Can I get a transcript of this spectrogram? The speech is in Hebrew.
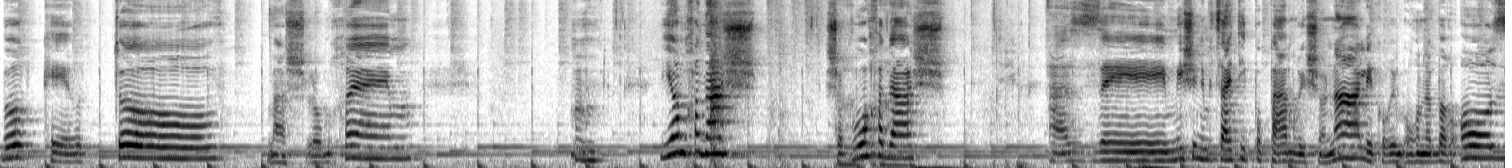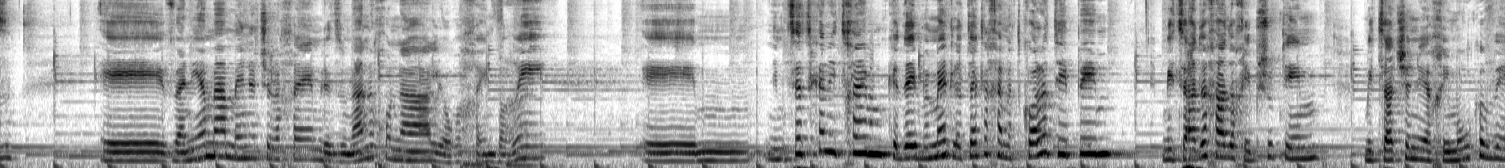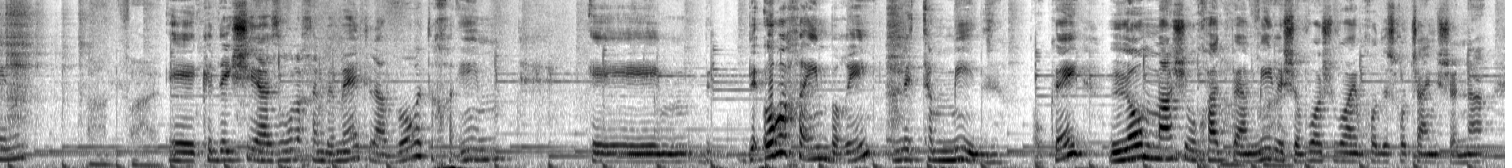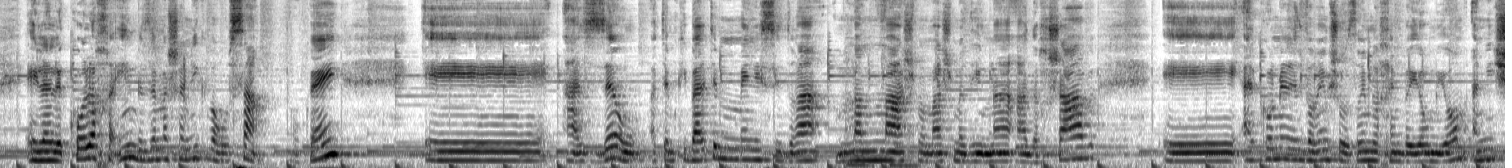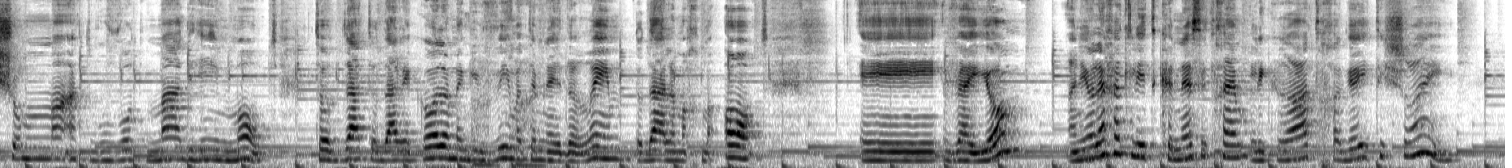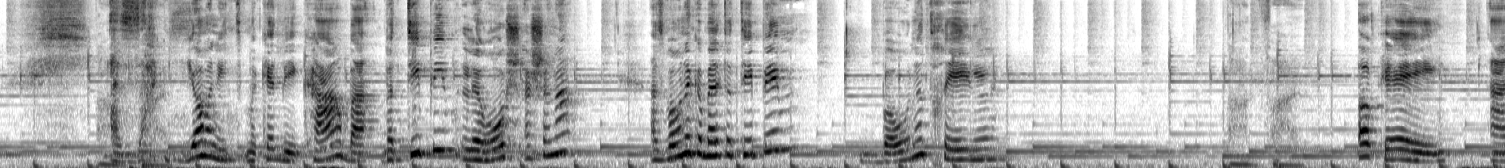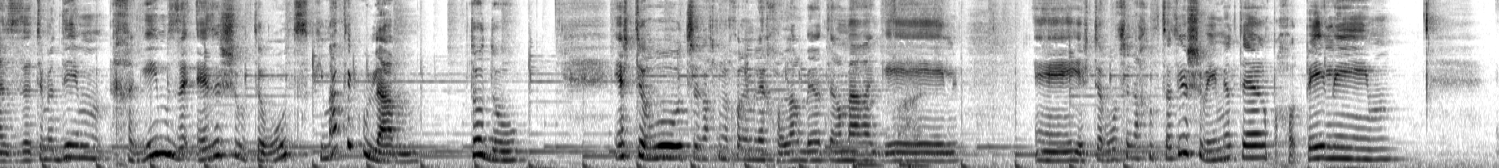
בוקר טוב, מה שלומכם? יום חדש, שבוע חדש. אז uh, מי שנמצא איתי פה פעם ראשונה, לי קוראים אורנה בר-עוז, uh, ואני המאמנת שלכם לתזונה נכונה, לאורח חיים בריא. Uh, נמצאת כאן איתכם כדי באמת לתת לכם את כל הטיפים, מצד אחד הכי פשוטים, מצד שני הכי מורכבים, uh, כדי שיעזרו לכם באמת לעבור את החיים uh, באורח חיים בריא לתמיד. אוקיי? לא משהו חד פעמי לשבוע, שבועיים, חודש, חודשיים, שנה, אלא לכל החיים, וזה מה שאני כבר עושה, אוקיי? אז זהו, אתם קיבלתם ממני סדרה ממש ממש מדהימה עד עכשיו. אה, על כל מיני דברים שעוזרים לכם ביום-יום. אני שומעת תגובות מדהימות. תודה, תודה לכל המגיבים, אתם נהדרים. תודה על המחמאות. אה, והיום אני הולכת להתכנס איתכם לקראת חגי תשרי. אז היום אני אתמקד בעיקר בטיפים לראש השנה. אז בואו נקבל את הטיפים, בואו נתחיל. אוקיי, אז אתם יודעים, חגים זה איזשהו תירוץ כמעט לכולם, תודו. יש תירוץ שאנחנו יכולים לאכול הרבה יותר מהרגיל, אה, יש תירוץ שאנחנו קצת יושבים יותר, פחות פעילים.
